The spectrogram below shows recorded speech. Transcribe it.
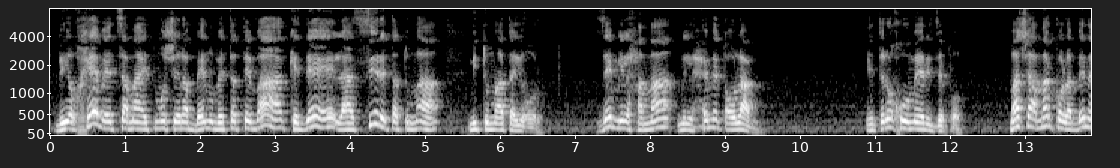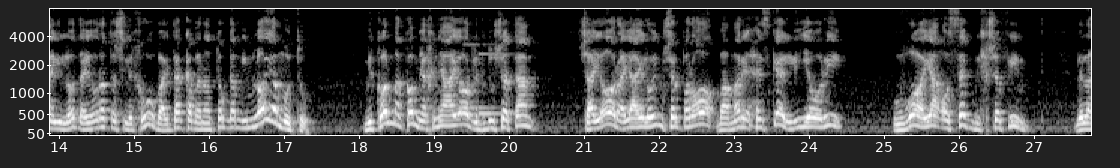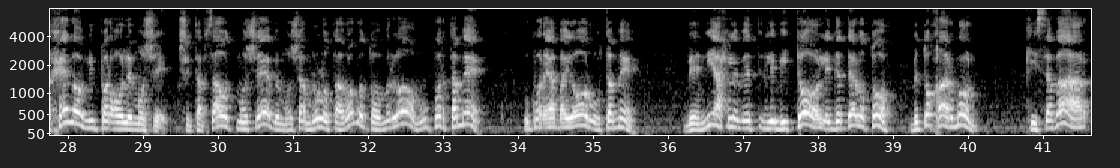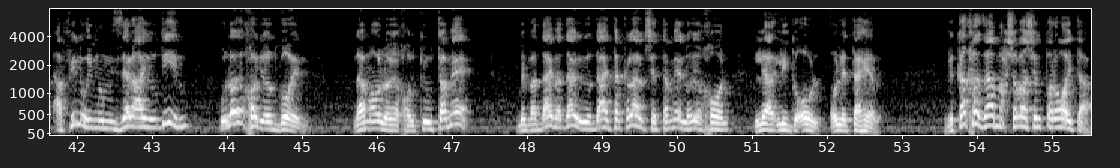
ויוכבד שמה את משה רבנו ואת התיבה כדי להסיר את הטומאה מטומאת היאור. זה מלחמה, מלחמת עולם. תראו איך הוא אומר את זה פה. מה שאמר כל הבן הילוד היאורה תשלחו, והייתה כוונתו גם אם לא ימותו. מכל מקום יכניע היאור לקדושתם. שהיאור היה אלוהים של פרעה, ואמר יחזקאל, לי יאורי. ובו היה עוסק בכשפים. ולכן לא העמיד פרעה למשה. כשתפסה את משה, ומשה אמרו לו תהרוג אותו, הוא אומר לא, הוא כבר טמא. הוא כבר היה ביאור, הוא טמא. והניח לביתו לגדל אותו בתוך הארמון. כי סבר, אפילו אם הוא מזרע היהודים, הוא לא יכול להיות גואל. למה הוא לא יכול? כי הוא טמא. בוודאי ודאי הוא יודע את הכלל שטמא לא יכול לגאול או לטהר. וככה זה המחשבה של פרעה הייתה.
